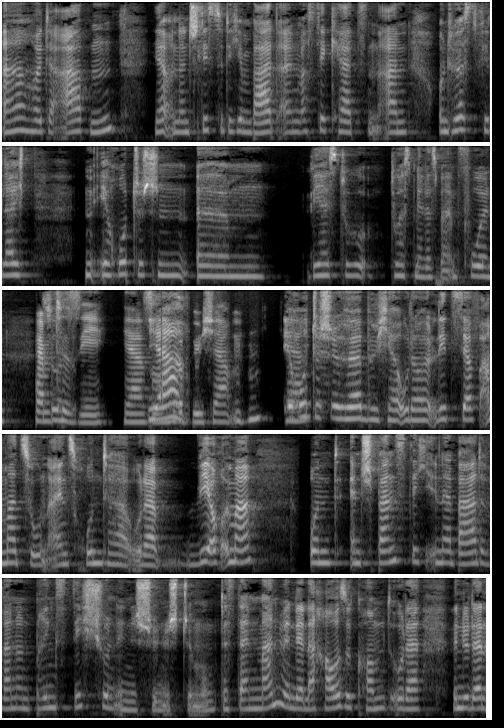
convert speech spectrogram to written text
ah, heute Abend ja, und dann schließt du dich im Bad ein, machst die Kerzen an und hörst vielleicht einen erotischen, ähm, wie heißt du, du hast mir das mal empfohlen. Fantasy, so, ja, so ja, Hörbücher. Mhm. Erotische ja. Hörbücher oder lädst dir auf Amazon eins runter oder wie auch immer und entspannst dich in der Badewanne und bringst dich schon in eine schöne Stimmung, dass dein Mann, wenn der nach Hause kommt oder wenn du dann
